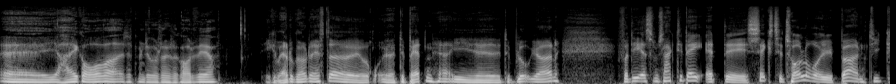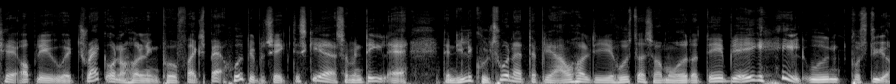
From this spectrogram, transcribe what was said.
Øh, jeg har ikke overvejet det, men det var da godt være. Det kan være, du gør det efter øh, øh, debatten her i øh, det blå hjørne. For det er som sagt i dag, at 6-12-årige børn de kan opleve dragunderholdning på Frederiksberg Hovedbibliotek. Det sker som en del af den lille kulturnat, der bliver afholdt i hovedstadsområdet, og det bliver ikke helt uden på styr.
